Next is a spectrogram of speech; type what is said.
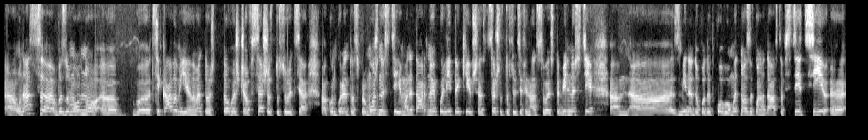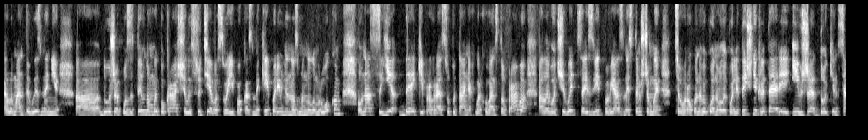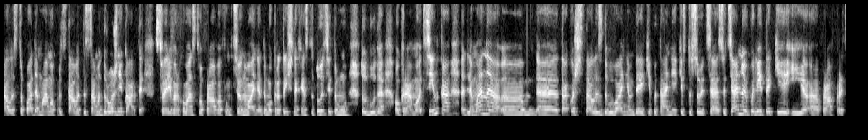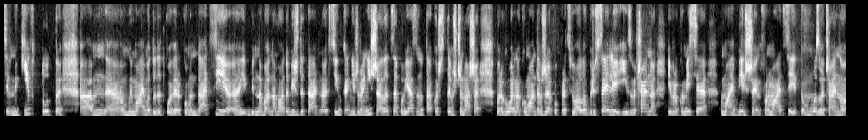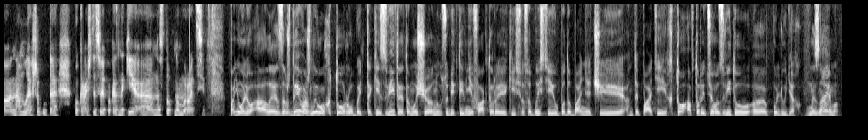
Е, У нас е, безумовно е, цікавим є елемент того- що все, що стосується конкурентоспроможності, монетарної політики, все, що стосується фінансової стабільності, е, е, зміни до податкового митного законодавства, всі ці елементи визнані дуже позитивно. Ми покращили суттєво свої показники порівняно з минулим роком. У нас є деякий прогрес у питаннях верховенства права, але вочевидь цей звіт пов'язаний з тим, що ми цього року не виконували політичні критерії, і вже до кінця листопада маємо представити саме дорожні карти в сфері верховенства права, функціонування демократичних інституцій. Тому тут буде окрема оцінка. Для мене е, е, також стали здивуванням деякі питання, які стосуються соціальної політики і е, прав працівників. Тут е, е, ми маємо додаткові рекомендації, е, набагато більш детальна оцінка ніж раніше, але це пов'язано також з тим, що наша переговорна команда вже попрацювала в Брюсселі, і звичайно, Єврокомісія має більше інформації, тому звичайно нам легше буде покращити свої показники е, в наступному році. Пані Олю, але завжди важливо, хто робить такі звіти, тому що ну суб'єктивні фактори, якісь особисті уподобання чи антипатії. Хто автори цього звіту е, по людях? Ми знаємо.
